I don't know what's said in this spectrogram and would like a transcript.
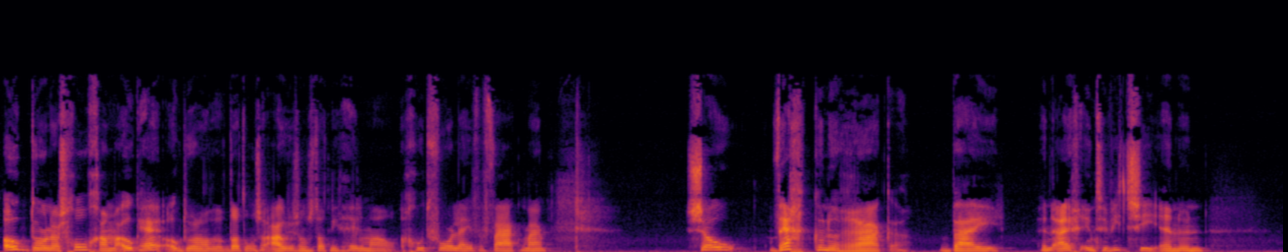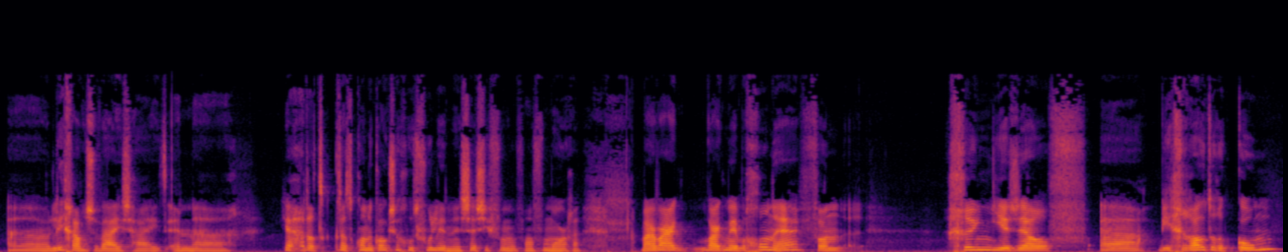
ook door naar school gaan, maar ook, hè, ook door dat onze ouders ons dat niet helemaal goed voorleven vaak, maar zo weg kunnen raken bij hun eigen intuïtie en hun uh, lichaamswijsheid. En uh, ja, dat, dat kon ik ook zo goed voelen in een sessie van, van vanmorgen. Maar waar ik, waar ik mee begon, hè, van gun jezelf uh, die grotere kom.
